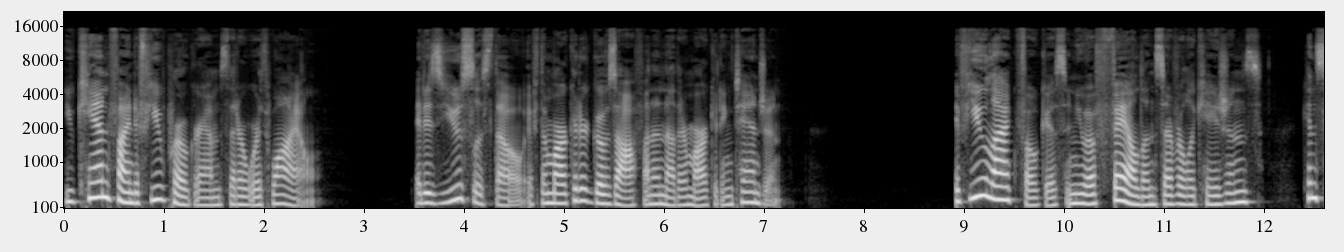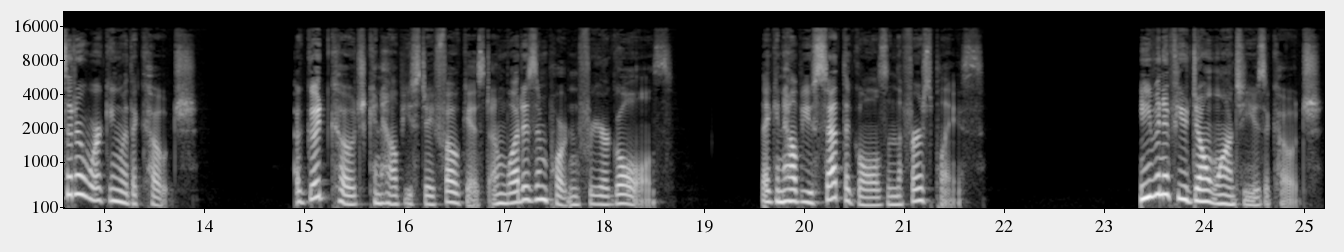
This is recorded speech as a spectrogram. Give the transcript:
you can find a few programs that are worthwhile. It is useless, though, if the marketer goes off on another marketing tangent. If you lack focus and you have failed on several occasions, Consider working with a coach. A good coach can help you stay focused on what is important for your goals. They can help you set the goals in the first place. Even if you don't want to use a coach,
